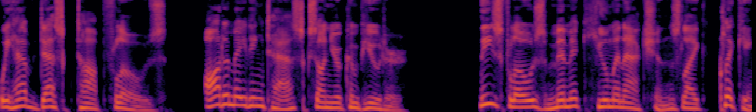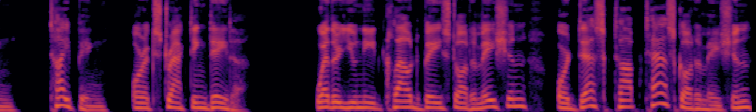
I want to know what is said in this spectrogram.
we have desktop flows, automating tasks on your computer. These flows mimic human actions like clicking, typing, or extracting data. Whether you need cloud-based automation or desktop task automation,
